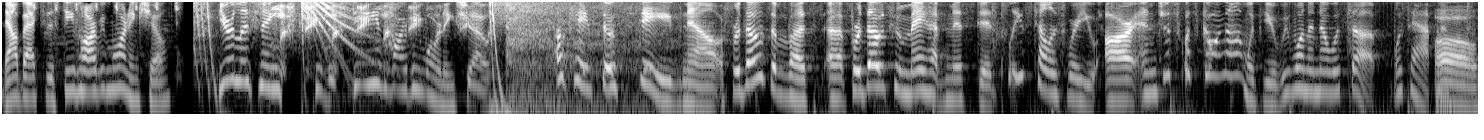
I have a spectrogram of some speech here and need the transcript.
Now back to the Steve Harvey Morning Show. You're listening to the Steve Harvey Morning Show. Okay, so Steve, now for those of us, uh, for those who may have missed it, please tell us where you are and just what's going on with you. We want to know what's up, what's happening. Uh,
